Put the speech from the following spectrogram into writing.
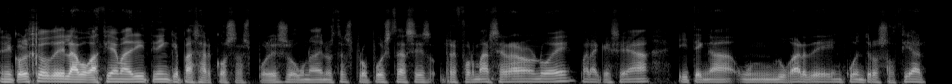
En el Colegio de la Abogacía de Madrid tienen que pasar cosas, por eso una de nuestras propuestas es reformar Serrano 9 para que sea y tenga un lugar de encuentro social,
